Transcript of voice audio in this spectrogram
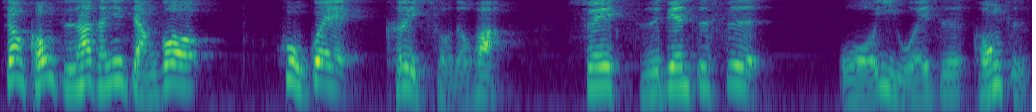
像孔子他曾经讲过“富贵可以求”的话，虽执鞭之事，我亦为之。孔子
